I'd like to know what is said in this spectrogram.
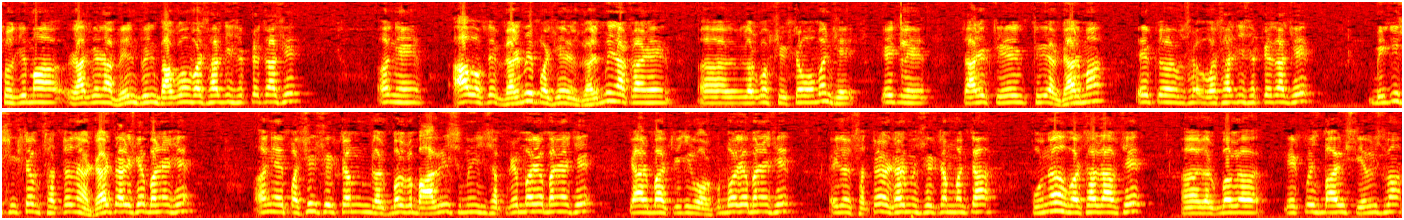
સુધીમાં રાજ્યના ભિન્ન ભિન્ન ભાગોમાં વરસાદની શક્યતા છે. અને આ વખતે ગરમી અને ગરમીના કારણે લગભગ સિસ્ટમો બનશે એટલે તારીખ તેરથી અઢારમાં એક વરસાદની શક્યતા છે. બીજી સિસ્ટમ સત્તર અઢાર તારીખે બને છે. અને પછી સિસ્ટમ લગભગ બાવીસમી સપ્ટેમ્બરે બને છે. ત્યારબાદ ત્રીજી ઓક્ટોબરે બને છે. એટલે સત્તર અઢારમી સિસ્ટમ બનતા પુનઃ વરસાદ આવશે. લગભગ એકવીસ, બાવીસ, ત્રેવીસમાં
